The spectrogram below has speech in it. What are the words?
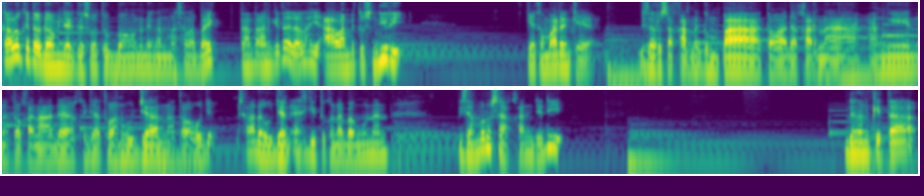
kalau kita udah menjaga suatu bangunan dengan masalah baik, tantangan kita adalah ya alam itu sendiri. Kayak kemarin kayak bisa rusak karena gempa atau ada karena angin atau karena ada kejatuhan hujan atau hujan, misalnya ada hujan es gitu kena bangunan bisa merusak kan. Jadi dengan kita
